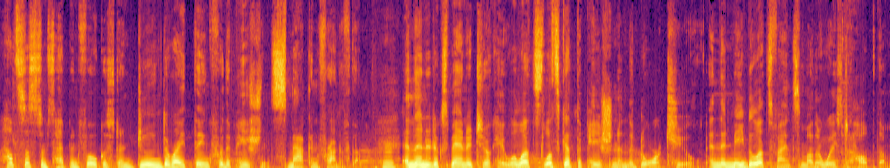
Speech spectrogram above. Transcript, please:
health systems had been focused on doing the right thing for the patient smack in front of them. Mm-hmm. And then it expanded to, okay, well let's let's get the patient in the door too. And then maybe let's find some other ways to help them.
